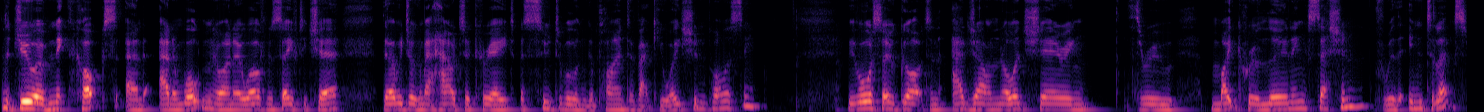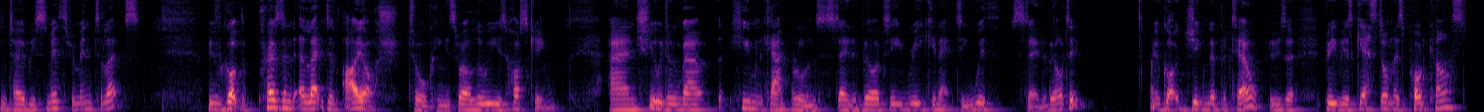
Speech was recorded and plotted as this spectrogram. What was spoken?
the duo of Nick Cox and Adam Walton, who I know well from Safety Chair. They'll be talking about how to create a suitable and compliant evacuation policy. We've also got an agile knowledge sharing through micro learning session with Intelex from Toby Smith from Intelex. We've got the president elect of IOSH talking as well, Louise Hosking, and she was talking about human capital and sustainability, reconnecting with sustainability. We've got Jigna Patel, who's a previous guest on this podcast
